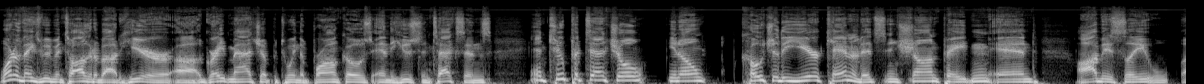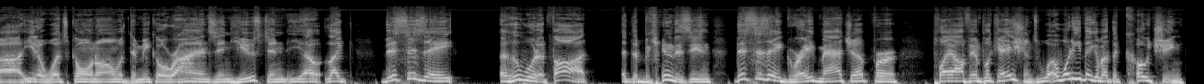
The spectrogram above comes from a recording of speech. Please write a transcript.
one of the things we've been talking about here, uh, a great matchup between the Broncos and the Houston Texans, and two potential, you know, coach of the year candidates in Sean Payton and obviously, uh, you know, what's going on with DeMeco Ryans in Houston. You know, like this is a who would have thought at the beginning of the season this is a great matchup for playoff implications. What, what do you think about the coaching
